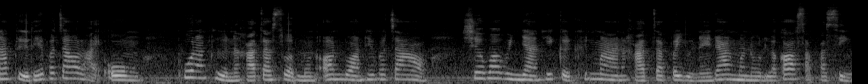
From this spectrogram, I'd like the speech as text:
นับถือเทพเจ้าหลายองค์ ผู้นับถือนะคะจะสวดมนต์อ้อนวอนเทพเจ้า เชื่อว่าวิญญาณที่เกิดขึ้นมานะคะ จะไปอยู่ในร่างมนุษย์แล้วก็สรรพสิ่ง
